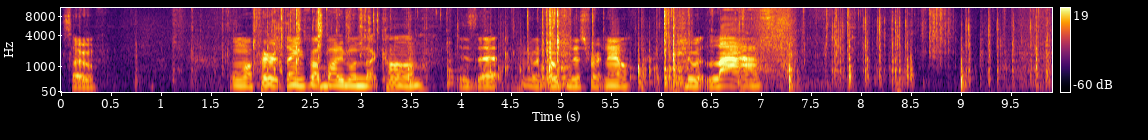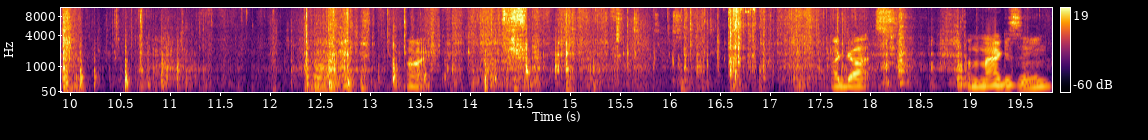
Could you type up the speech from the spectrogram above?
So one of my favorite things about bodybuilding.com is that I'm going to open this right now. Do it live. Alright. I got a magazine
